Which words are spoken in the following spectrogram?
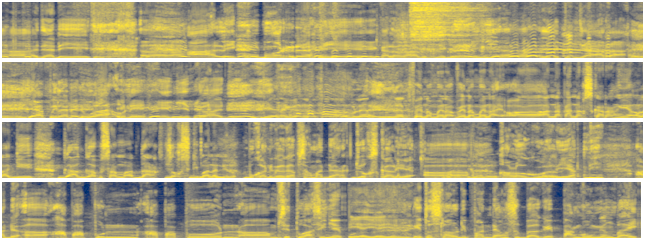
Jadi eh, ahli kubur Iya, Kalau habisnya gue meninggal di penjara Ya pilihannya dua Udah kayak gitu aja gimana Luk? Kalau lu melihat melihat fenomena-fenomena eh, anak-anak sekarang yang lagi gagap sama dark jokes gimana nih, Luk? Bukan gagap sama dark jokes kali ya Lu? Kalau gue lihat nih Ada eh, apa pun Apa pun em, situasinya Pur, Iya, iya, iya, iya. Itu selalu dipandang sebagai panggung yang baik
